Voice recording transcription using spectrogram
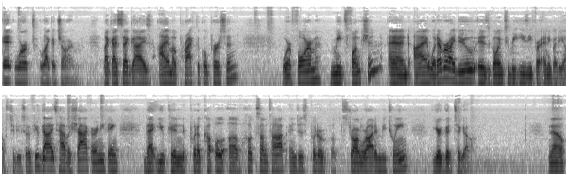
it worked like a charm. Like I said, guys, I am a practical person where form meets function and I whatever I do is going to be easy for anybody else to do. So if you guys have a shack or anything that you can put a couple of hooks on top and just put a, a strong rod in between, you're good to go. Now,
